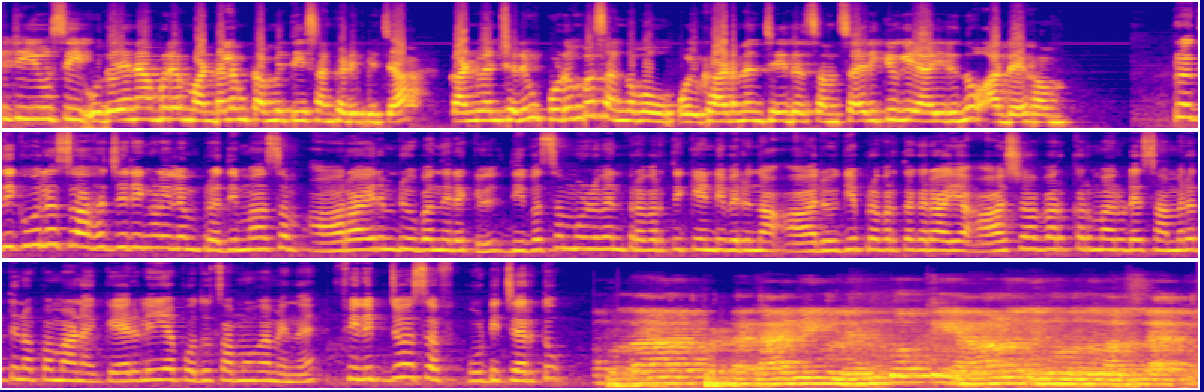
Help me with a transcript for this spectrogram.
N T U C Udayanapuram മണ്ഡലം കമ്മിറ്റി സംഘടിപ്പിച്ച കൺവെൻഷനും കുടുംബ സംഗമവും ഉദ്ഘാടനം ചെയ്ത് സംസാരിക്കുകയായിരുന്നു അദ്ദേഹം. പ്രതികൂല സാഹചര്യങ്ങളിലും പ്രതിമാസം ആറായിരം രൂപ നിരക്കിൽ ദിവസം മുഴുവൻ പ്രവർത്തിക്കേണ്ടി വരുന്ന ആരോഗ്യ പ്രവർത്തകരായ ആശാ വർക്കർമാരുടെ സമരത്തിനൊപ്പമാണ് കേരളീയ പൊതുസമൂഹമെന്ന് ഫിലിപ്പ് ജോസഫ് കൂട്ടിച്ചേർത്തു. പ്രധാനപ്പെട്ട കാര്യങ്ങൾ എന്തൊക്കെയാണ് എന്നുള്ളത് മനസ്സിലാക്കി.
